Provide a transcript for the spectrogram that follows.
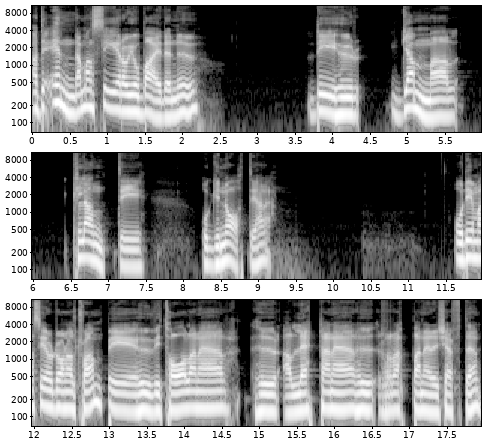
att det enda man ser av Joe Biden nu, det är hur gammal, klantig och gnatig han är. Och det man ser av Donald Trump är hur vital han är, hur alert han är, hur rapp han är i käften.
